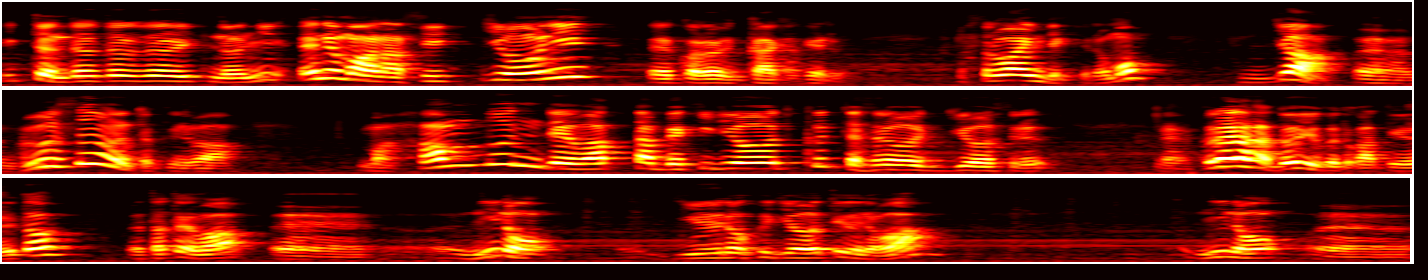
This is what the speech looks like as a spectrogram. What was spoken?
ー、1.0001の n-1 乗に、えー、これを1回かける。それはいいんですけども、じゃあ、えー、偶数の時には、まあ、半分で割ったべき量を作ってそれを利用する。これはだかどういうことかというと、例えば、えー、2の16乗というのは、2の、え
